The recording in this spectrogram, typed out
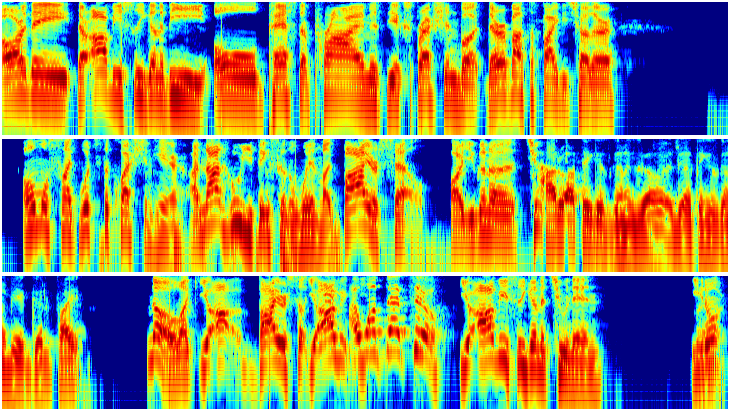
are they they're obviously going to be old past their prime is the expression but they're about to fight each other almost like what's the question here uh, not who you think's going to win like buy or sell are you going to How do I think it's gonna go? Do I think it's gonna be a good fight? no like you uh, buy or sell you obvi- I want that too. you're obviously going to tune in. You Right. don't.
